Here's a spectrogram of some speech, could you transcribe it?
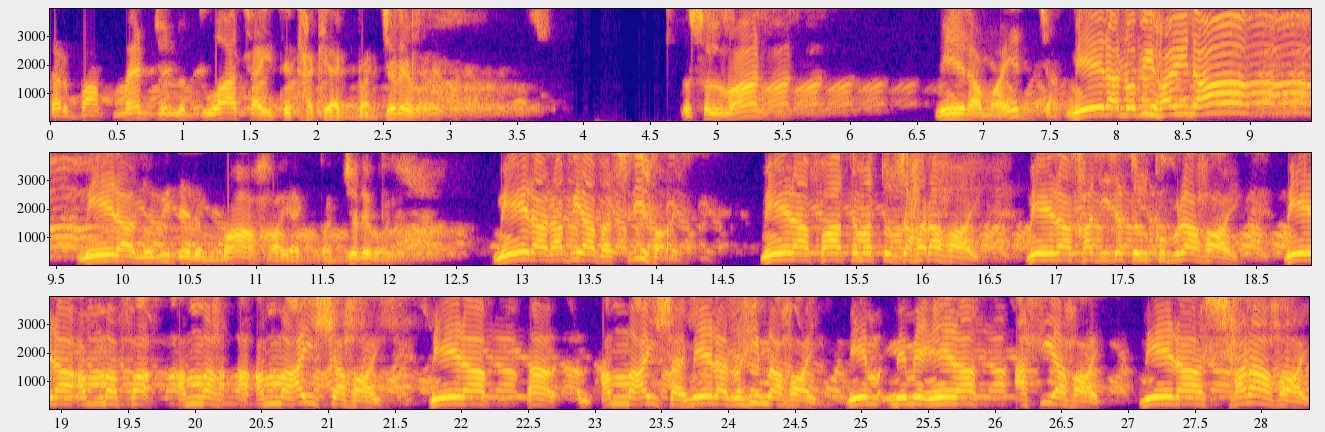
তার বাপ মায়ের জন্য দোয়া চাইতে থাকে একবার, জোরে মুসলমান, মেয়েরা মায়ের জাত মেয়েরা নবী হয় না, মেয়েরা নবীদের মা হয় একবার, জোরে বলে। মেয়েরা রাবিয়া বাসরি হয়। মেয়েরা ফাতেমাতুল জাহরা হয়, মেয়েরা খাদিজাতুল কুবরা হয়, মেয়েরা আম্মা আম্মা আম্মা আয়েশা হয়, মেয়েরা আম্মা আয়েশা, মেয়েরা রহিমা হয় মেয়েরা আসিয়া হয়, মেয়েরা সারা হয়,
